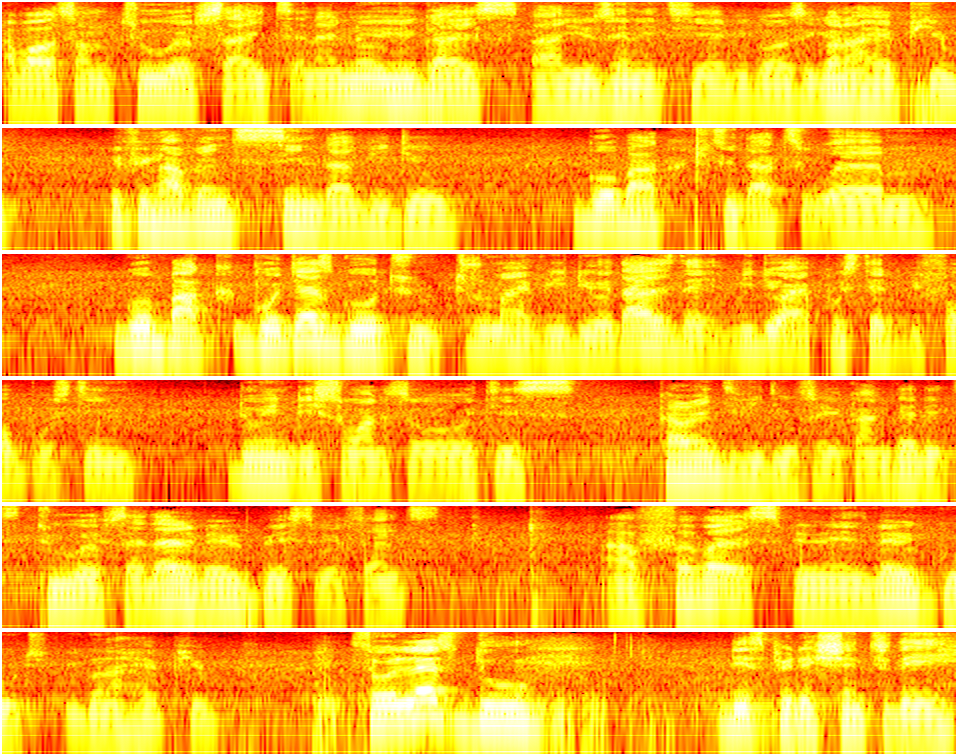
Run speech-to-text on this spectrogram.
about some two websites and i know you guys are using it here because it's gonna help you. If you haven't seen that video go back to that um go back go just go to through my video. That's the video i posted before posting doing this one. So it is current video so you can get it two websites that are very best websites i've ever experienced. Very good. It's gonna help you. So let's do this prediction today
